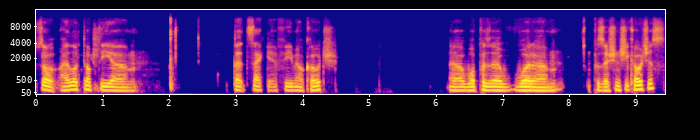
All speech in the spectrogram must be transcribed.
So I looked up the um that second female coach. Uh, what pos- uh, what um position she coaches?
